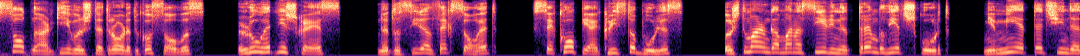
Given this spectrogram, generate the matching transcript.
Sot në Arkivën Shtetërore të Kosovës ruhet një shkresë, në të cilën theksohet, se kopja e Kristobulës është marrë nga manastiri në trembëdhjetë shkurt një mijë e tetëqind e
